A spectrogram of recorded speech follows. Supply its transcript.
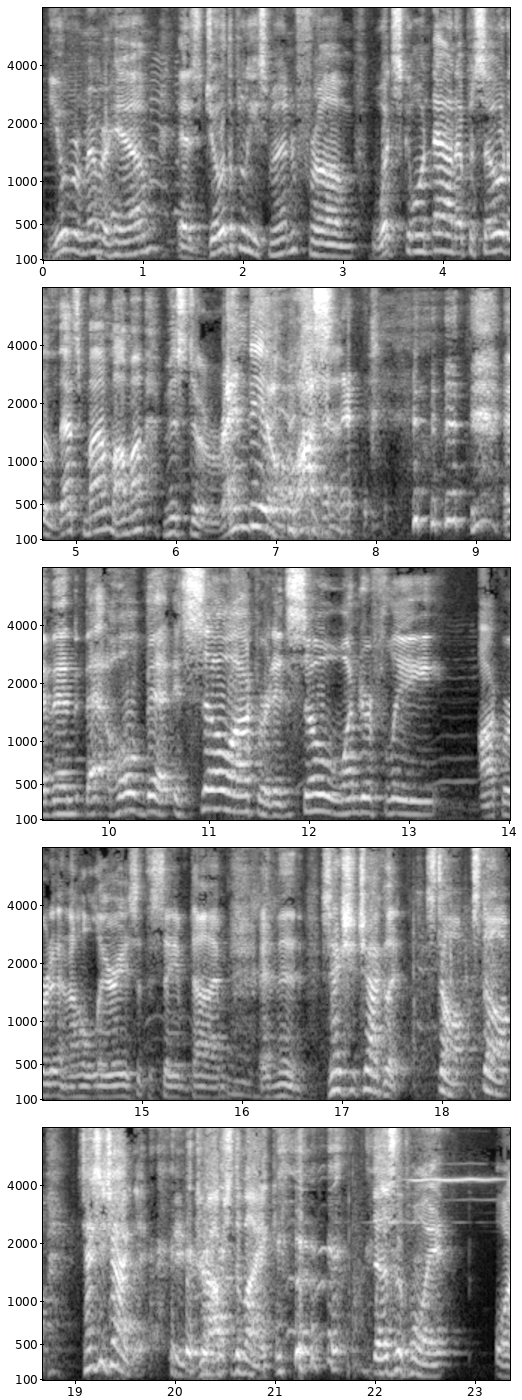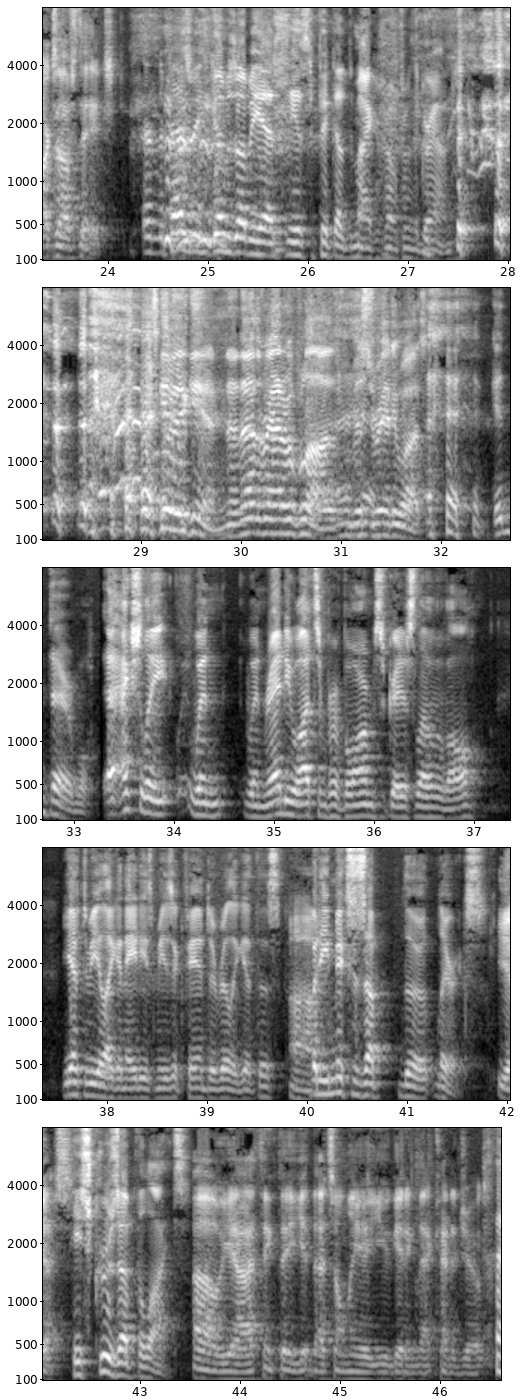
You'll remember him as Joe the policeman from What's Going Down episode of That's My Mama, Mr. Randy Watson. and then that whole bit, it's so awkward. It's so wonderfully awkward and hilarious at the same time. And then, sexy chocolate, stomp, stomp, sexy chocolate. It drops the mic, does the point, walks off stage. And the pastor, he comes up, he has he has to pick up the microphone from the ground. Let's give it again. Another round of applause for Mr. Randy Watson. Good and terrible. Actually, when when Randy Watson performs "Greatest Love of All," you have to be like an '80s music fan to really get this. Uh-huh. But he mixes up the lyrics. Yes. He screws up the lines. Oh yeah, I think that that's only a you getting that kind of joke.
